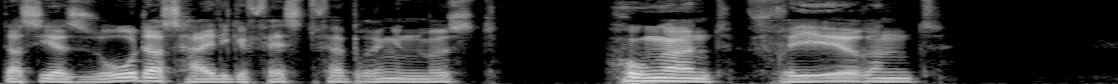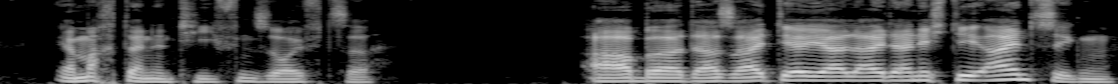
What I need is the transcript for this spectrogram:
dass ihr so das heilige Fest verbringen müsst. Hungernd, frierend. Er macht einen tiefen Seufzer. Aber da seid ihr ja leider nicht die Einzigen.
